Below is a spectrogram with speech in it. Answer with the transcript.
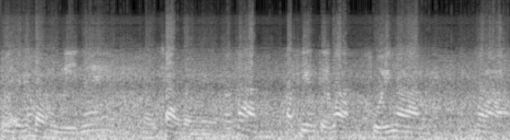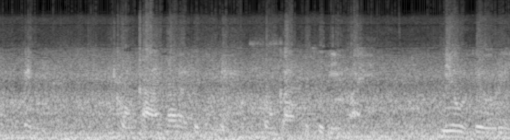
ตัวไม่ต้ต้อองงมีแน่เชิงช่างต้องมีเพราะถ้าถ้าเพียงแต่ว่าสวยงามว่าเป็นโครงการพระราชดำริโครงการทฤษฎีใหม่ New Theory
